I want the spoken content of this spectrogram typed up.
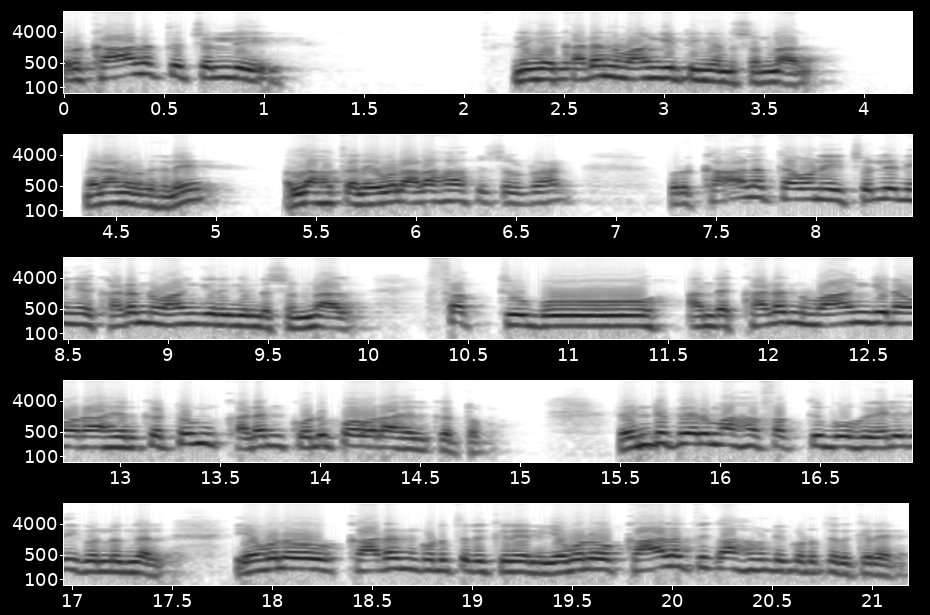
ஒரு காலத்தை சொல்லி நீங்க கடன் வாங்கிட்டீங்கன்னு சொன்னால் மேலானவர்களே அல்லாஹால எவ்வளவு அழகாக சொல்றான் ஒரு காலத்தவணையை சொல்லி நீங்கள் கடன் வாங்கிறீங்க என்று சொன்னால் ஃபக்துபு அந்த கடன் வாங்கினவராக இருக்கட்டும் கடன் கொடுப்பவராக இருக்கட்டும். ரெண்டு பேருமாக ஃபக்துபு எழுதி கொள்ளுங்கள். எவ்வளோ கடன் கொடுத்திருக்கிறேன் எவ்வளோ காலத்துக்காக வேண்டி கொடுத்திருக்கிறேன்.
